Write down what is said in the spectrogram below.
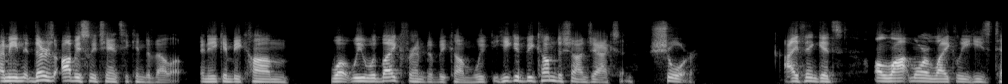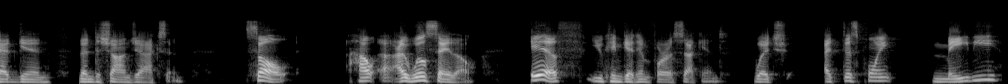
I mean, there's obviously a chance he can develop and he can become what we would like for him to become. We, he could become DeSean Jackson, sure. I think it's a lot more likely he's Ted Ginn than DeSean Jackson. So, how I will say though, if you can get him for a second, which at this point maybe,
